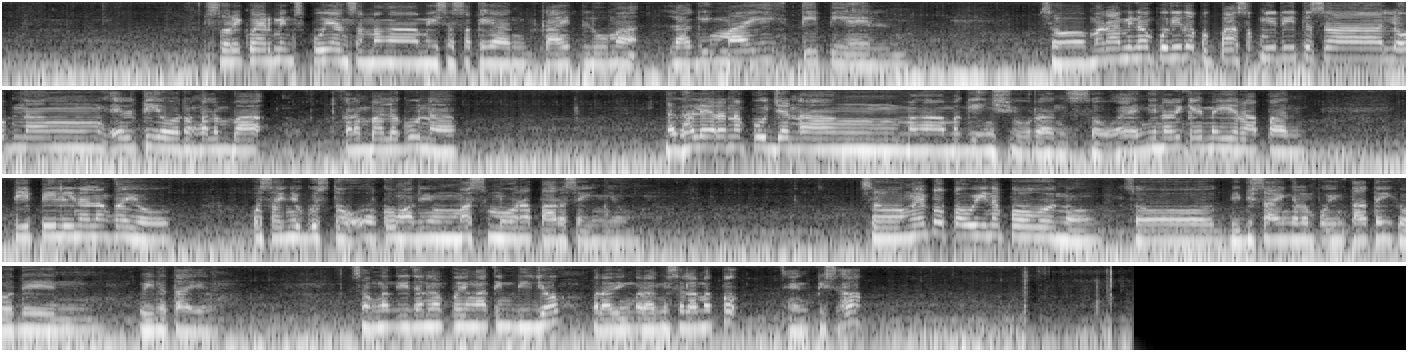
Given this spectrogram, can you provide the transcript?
So requirements po yan sa mga may sasakyan kahit luma. Laging may TPL. So marami naman po dito. Pagpasok nyo dito sa loob ng LTO ng Kalamba, Kalamba Laguna, naghalera na po dyan ang mga mag insurance So eh, hindi na rin kayo mahirapan. Pipili na lang kayo kung sa inyo gusto o kung ano yung mas mura para sa inyo. So, ngayon po, pauwi na po ako, no? So, bibisahin ko lang po yung tatay ko, then, uwi na tayo. So, hanggang dito na lang po yung ating video. Maraming maraming salamat po. And peace out.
